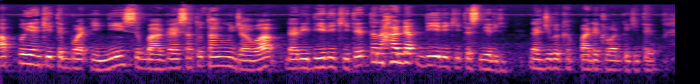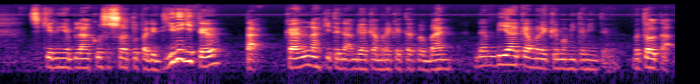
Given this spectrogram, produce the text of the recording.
apa yang kita buat ini sebagai satu tanggungjawab dari diri kita terhadap diri kita sendiri dan juga kepada keluarga kita. Sekiranya berlaku sesuatu pada diri kita, takkanlah kita nak biarkan mereka terbeban dan biarkan mereka meminta-minta. Betul tak?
